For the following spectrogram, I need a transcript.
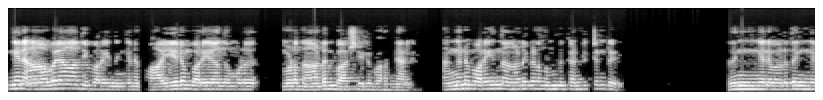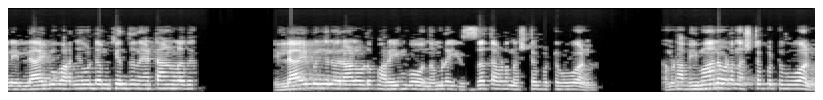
ഇങ്ങനെ ആവലാതി പറയുന്ന ഇങ്ങനെ പായരം പറയാൻ നമ്മൾ നമ്മുടെ നാടൻ ഭാഷയിൽ പറഞ്ഞാൽ അങ്ങനെ പറയുന്ന ആളുകളെ നമ്മൾ കണ്ടിട്ടുണ്ട്. അതിങ്ങനെ വെറുതെ ഇങ്ങനെ ഇല്ലായ്മ പറഞ്ഞുകൊണ്ട് നമുക്ക് എന്ത് നേട്ടാണുള്ളത് ഇല്ലായ്മ ഇങ്ങനെ ഒരാളോട് പറയുമ്പോൾ നമ്മുടെ ഇസ്സത്ത് അവിടെ നഷ്ടപ്പെട്ടു പോവാണ്. നമ്മുടെ അഭിമാനം അവിടെ നഷ്ടപ്പെട്ടു പോവാണ്.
